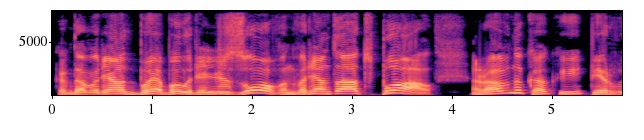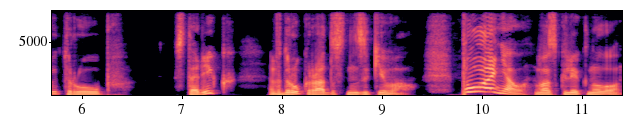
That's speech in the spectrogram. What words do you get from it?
Когда вариант «Б» был реализован, вариант «А» отпал, равно как и первый труп. Старик вдруг радостно закивал. «Понял!» — воскликнул он.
